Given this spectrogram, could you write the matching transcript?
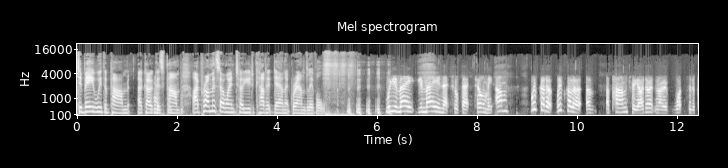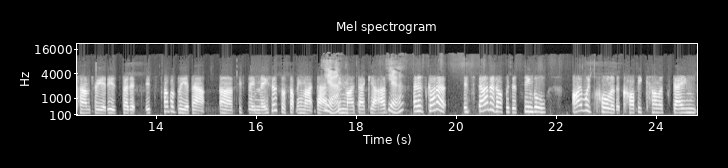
to be with a palm, a cocos palm, I promise I won't tell you to cut it down at ground level. well, you may, you may, in actual fact, tell me. Um, we've got a, we've got a, a, a palm tree. I don't know what sort of palm tree it is, but it, it's probably about uh, 15 metres or something like that Yeah. in my backyard. Yeah. And it's got a, it started off with a single, I would call it a coffee colour stain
